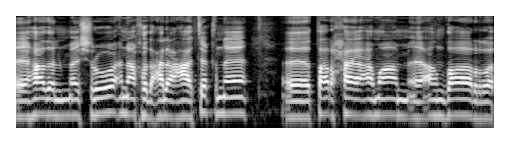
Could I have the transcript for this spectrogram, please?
هذا المشروع نأخذ على عاتقنا طرحه أمام أنظار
